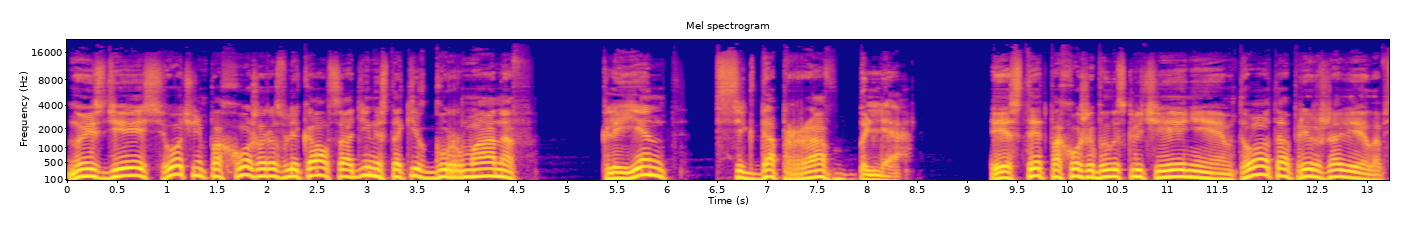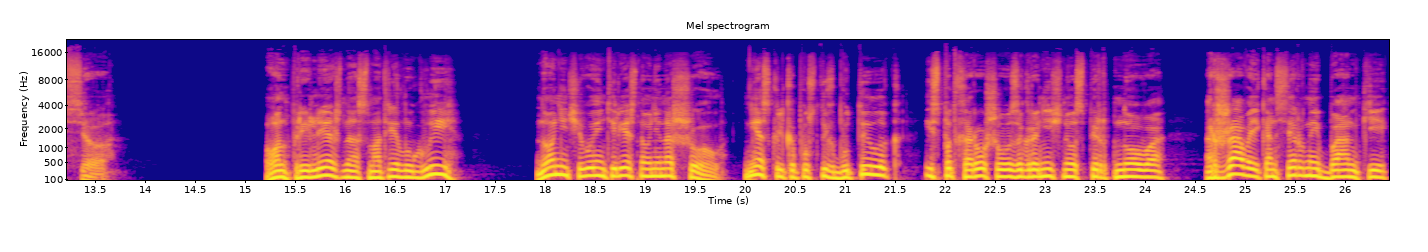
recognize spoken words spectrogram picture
Но и здесь очень похоже развлекался один из таких гурманов. Клиент всегда прав, бля. Эстет, похоже, был исключением, то-то приржавело все. Он прилежно осмотрел углы, но ничего интересного не нашел. Несколько пустых бутылок из-под хорошего заграничного спиртного, ржавые консервные банки,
